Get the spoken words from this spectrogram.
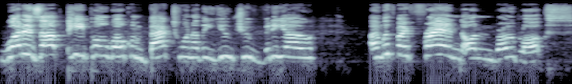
What is up, people? Welcome back to another YouTube video. I'm with my friend on Roblox.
